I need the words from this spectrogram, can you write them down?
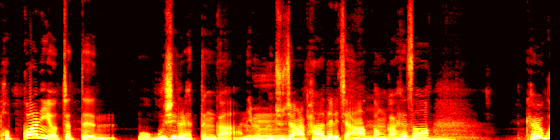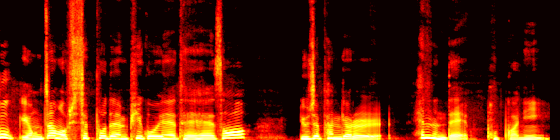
법관이 어쨌든 뭐 무시를 했든가 아니면 음. 그 주장을 받아들이지 않았던가 해서 음. 결국 영장 없이 체포된 피고인에 대해서 유죄 판결을 했는데 법관이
